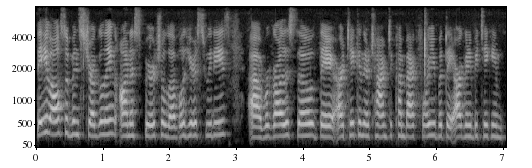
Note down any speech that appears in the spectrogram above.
they've also been struggling on a spiritual level here sweeties. Uh, regardless though they are taking their time to come back for you but they are going to be taking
